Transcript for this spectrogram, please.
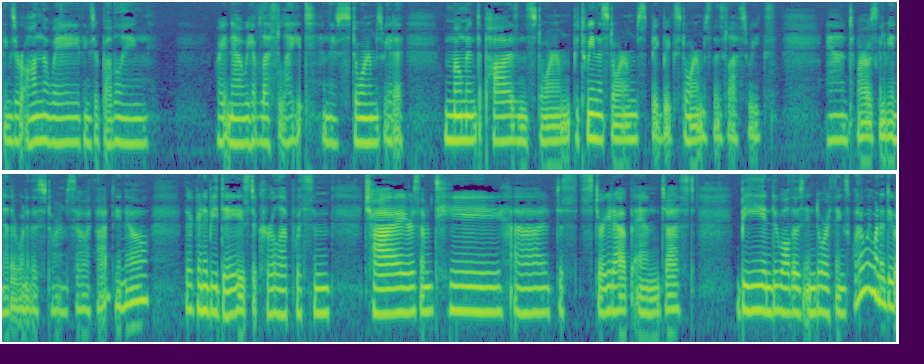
Things are on the way, things are bubbling. Right now we have less light and there's storms. We had a moment to pause in the storm, between the storms, big, big storms those last weeks. And tomorrow's going to be another one of those storms. So I thought, you know, there are going to be days to curl up with some chai or some tea, uh, just straight up and just be and do all those indoor things. What do I want to do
